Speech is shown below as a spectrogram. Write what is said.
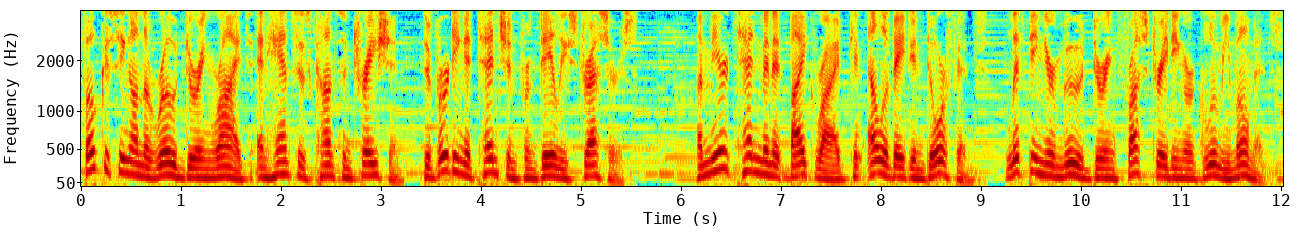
Focusing on the road during rides enhances concentration, diverting attention from daily stressors. A mere 10-minute bike ride can elevate endorphins, lifting your mood during frustrating or gloomy moments.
